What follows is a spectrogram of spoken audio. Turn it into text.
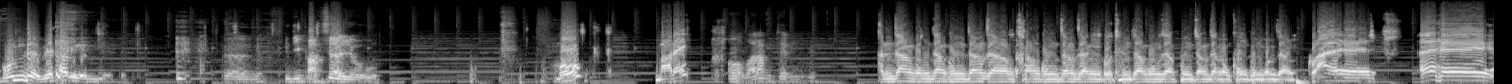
뭔데? 왜 하는 건데? 어, 니 박수 하려고. 뭐? 말해? 어 말하면 되는 데. 간장 공장 공장장은 강 공장장이고 된장 공장 공장장은 공 공장장이고 아에 에헤이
